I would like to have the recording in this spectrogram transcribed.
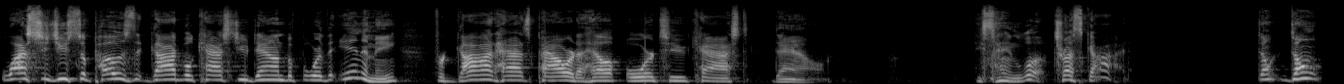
Why should you suppose that God will cast you down before the enemy? For God has power to help or to cast down. He's saying, look, trust God. Don't, don't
